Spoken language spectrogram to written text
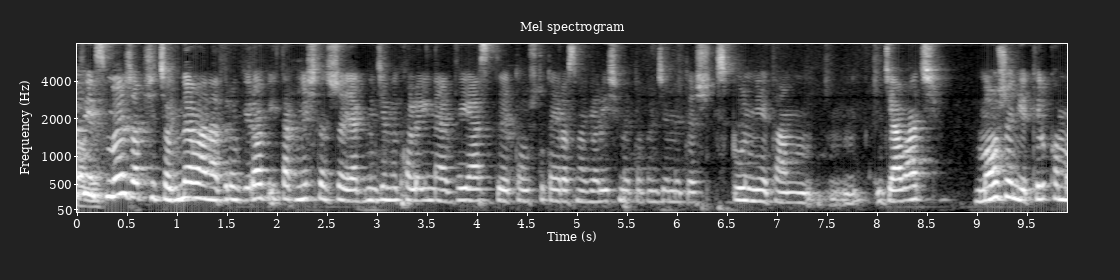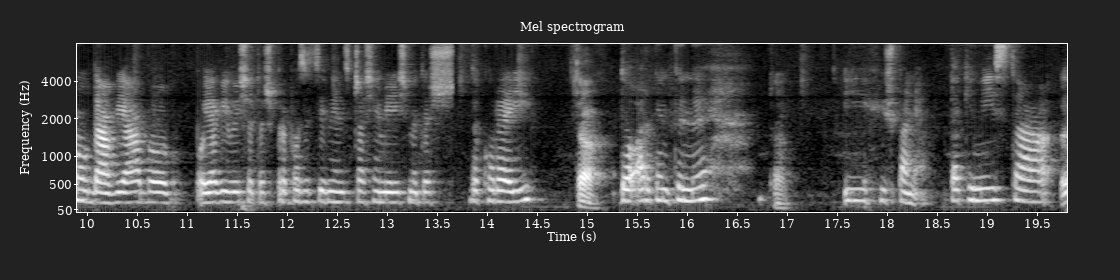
No więc męża przyciągnęła na drugi rok i tak myślę, że jak będziemy kolejne wyjazdy, to już tutaj rozmawialiśmy, to będziemy też wspólnie tam mm, działać. Może nie tylko Mołdawia, bo pojawiły się też propozycje w międzyczasie, mieliśmy też do Korei, Tak, do Argentyny tak. i Hiszpania. Takie miejsca, No,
